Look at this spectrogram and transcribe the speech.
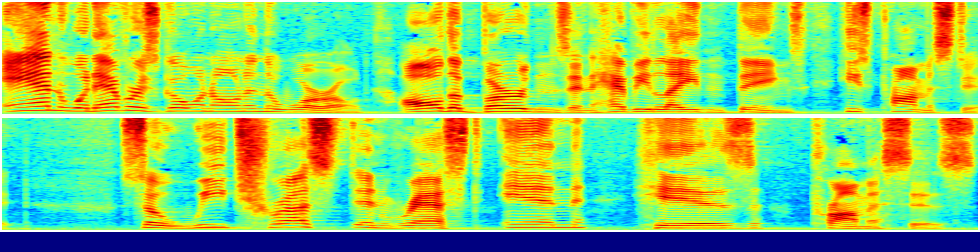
and whatever's going on in the world, all the burdens and heavy laden things. He's promised it. So we trust and rest in His promises.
